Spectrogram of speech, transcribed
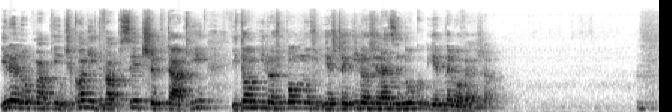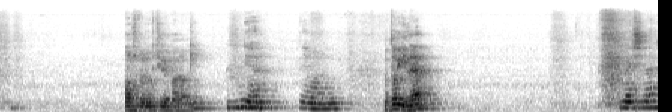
Ile nóg ma 5 koni, 2 psy, 3 ptaki i tą ilość pomnóż jeszcze ilość razy nóg jednego węża. Mąż według Ciebie ma nogi? Nie, nie ma nóg. No to ile? Myślę.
